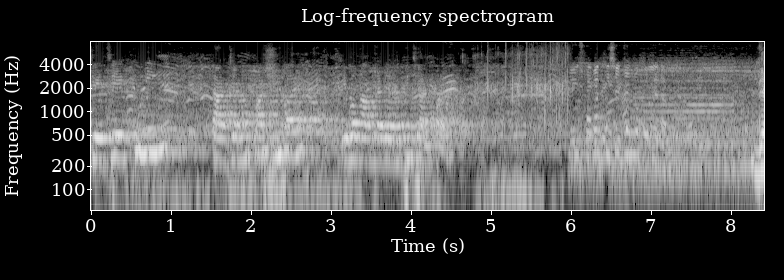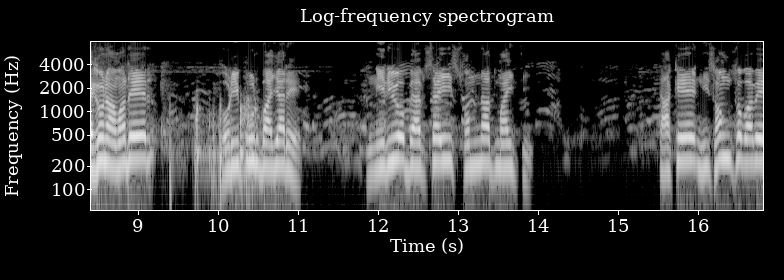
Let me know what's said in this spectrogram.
যে যে খুনি তার যেন ফাঁসি হয় এবং আমরা যেন বিচার পাই। দেখুন আমাদের হরিপুর বাজারে নিরীহ ব্যবসায়ী সোমনাথ মাইতি তাকে নৃশংসভাবে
